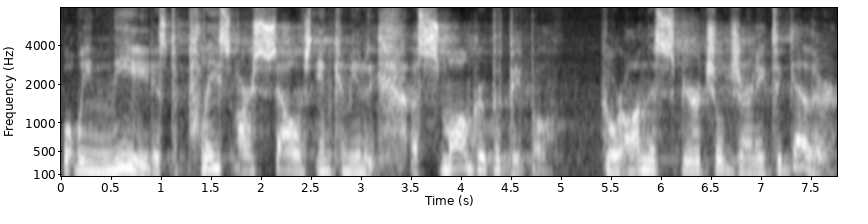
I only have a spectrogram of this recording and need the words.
what we need is to place ourselves in community, a small group of people who are on this spiritual journey together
